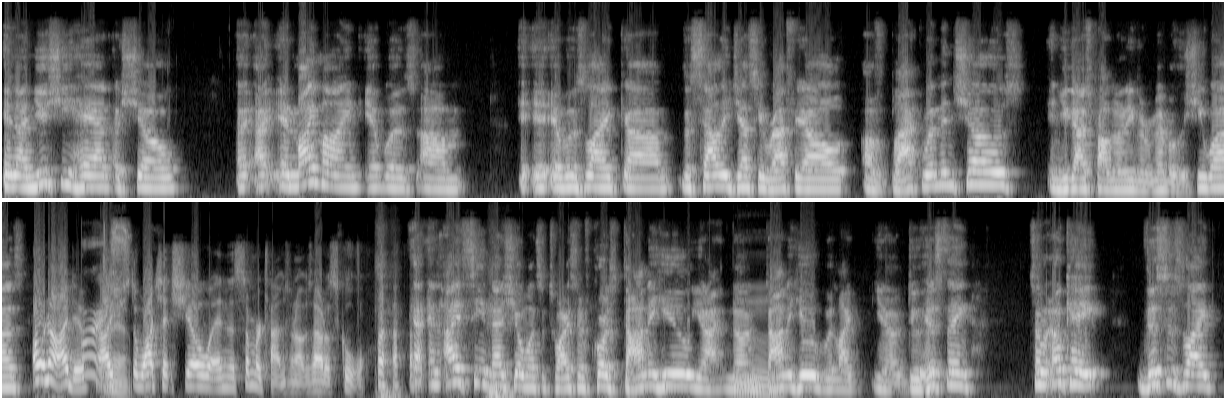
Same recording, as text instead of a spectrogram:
and I knew she had a show. I, I, in my mind, it was um, it, it was like um, the Sally Jessy Raphael of black women shows, and you guys probably don't even remember who she was. Oh no, I do. I Yeah. used to watch that show in the summer times when I was out of school. Yeah, and I'd seen that show once or twice, and of course Donahue. You know, I know Donahue would like you know do his thing. So okay, this is like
